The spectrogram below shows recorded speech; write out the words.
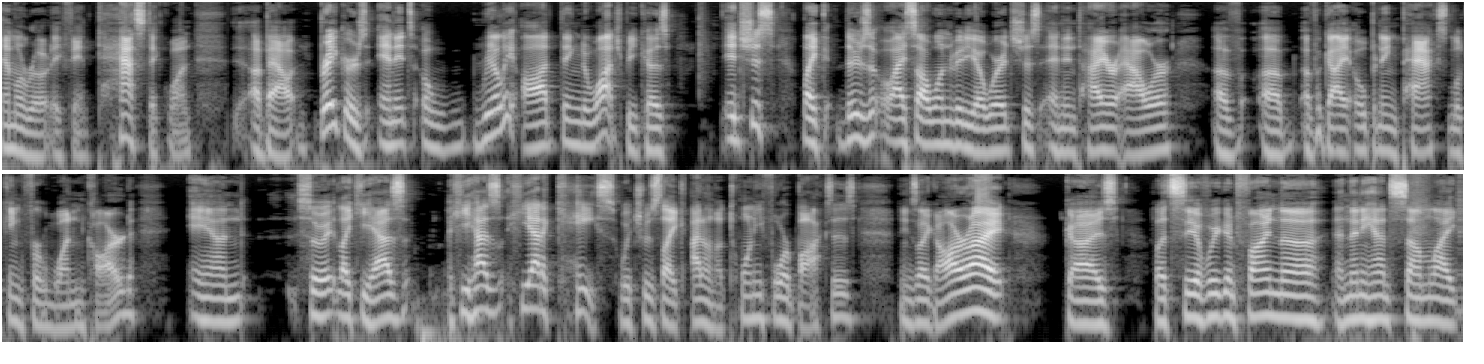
emma wrote a fantastic one about breakers. And it's a really odd thing to watch because it's just like there's i saw one video where it's just an entire hour of uh, of a guy opening packs looking for one card, and so it, like he has he has he had a case which was like I don't know 24 boxes. And he's like, all right, guys, let's see if we can find the. And then he had some like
